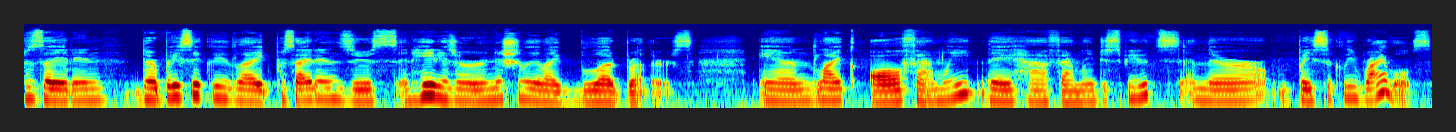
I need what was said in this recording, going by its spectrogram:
Poseidon, they're basically like Poseidon, Zeus, and Hades are initially like blood brothers. And like all family, they have family disputes and they're basically rivals.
